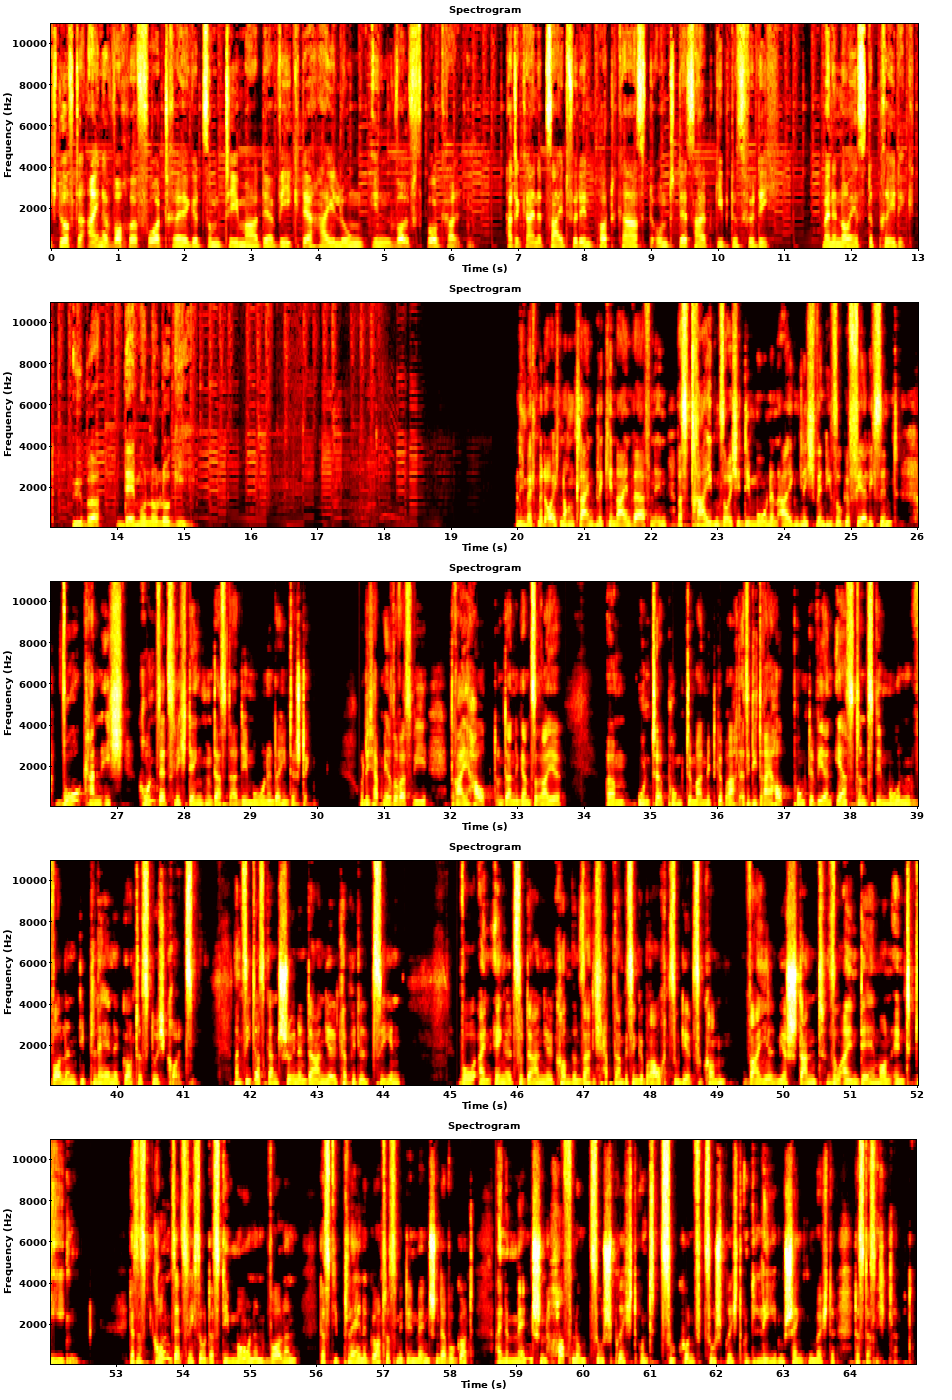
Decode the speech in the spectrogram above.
Ich durfte eine Woche Vorträge zum Thema Der Weg der Heilung in Wolfsburg halten. Hatte keine Zeit für den Podcast und deshalb gibt es für dich meine neueste Predigt über Dämonologie. Und ich möchte mit euch noch einen kleinen Blick hineinwerfen in, was treiben solche Dämonen eigentlich, wenn die so gefährlich sind? Wo kann ich grundsätzlich denken, dass da Dämonen dahinter stecken? Und ich habe mir sowas wie drei Haupt- und dann eine ganze Reihe ähm, Unterpunkte mal mitgebracht. Also die drei Hauptpunkte wären erstens, Dämonen wollen die Pläne Gottes durchkreuzen. Man sieht das ganz schön in Daniel Kapitel 10, wo ein Engel zu Daniel kommt und sagt, ich habe da ein bisschen gebraucht, zu dir zu kommen weil mir stand so ein Dämon entgegen. Das ist grundsätzlich so, dass Dämonen wollen, dass die Pläne Gottes mit den Menschen, da wo Gott einem Menschen Hoffnung zuspricht und Zukunft zuspricht und Leben schenken möchte, dass das nicht klappt.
